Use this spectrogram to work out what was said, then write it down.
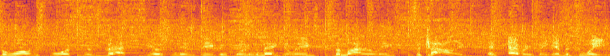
The world of sports is as vast as the ocean is deep, including the major leagues, the minor leagues, the college, and everything in between.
